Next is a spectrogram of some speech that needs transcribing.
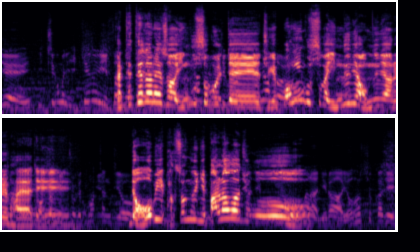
예 이- 지금은 있기는 있었는데 그러니까 태태전에서 인구수 볼 때 저게 뻥 인 구수가 있느냐 없느냐를 봐야 돼. 근데 업이 박성균이 빨라가지고 아니라 6시까지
